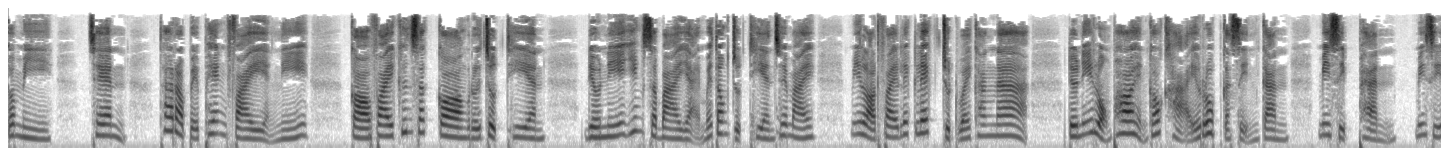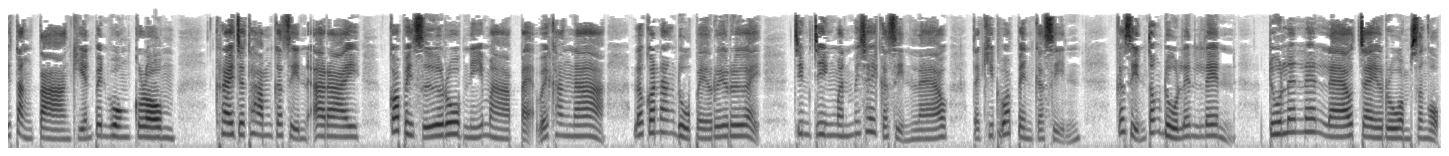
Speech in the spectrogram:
ก็มี เช่น ถ้าเราไปเพ่งไฟอย่างนี้ ก่อไฟขึ้นสักกองหรือจุดเทียน เดี๋ยวนี้ยิ่งสบายใหญ่ไม่ต้องจุดเทียนใช่ไหมมีหลอดไฟเล็ก ๆ จุดไว้ข้างหน้า เดี๋ยวนี้หลวงพ่อเห็นเขาขายรูปกสินกัน มีสิบแผ่น มีสีต่างๆ เขียนเป็นวงกลม ใครจะทำกสินอะไร ก็ไปซื้อรูปนี้มาแปะไว้ข้างหน้า แล้วก็นั่งดูไปเรื่อยๆ จริง ๆ มันไม่ใช่กสินแล้ว แต่คิดว่าเป็นกสินกสินต้องดูเล่นๆ ดูเล่นๆ แล้วใจรวมสงบ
